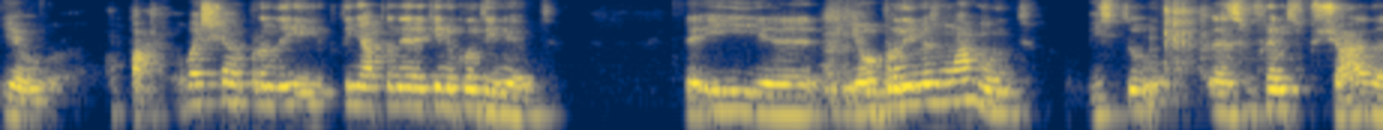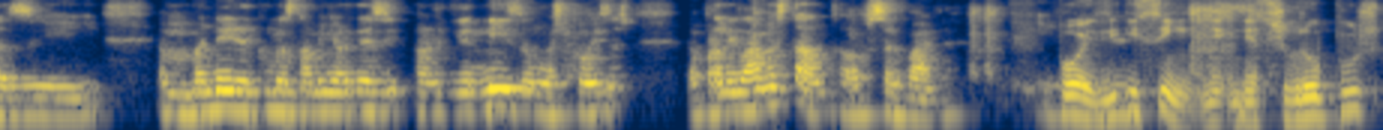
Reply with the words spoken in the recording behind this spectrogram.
Eu, opá, eu acho que aprendi o que tinha a aprender aqui no continente. E, uh, eu aprendi mesmo lá muito. Isto, as frentes puxadas e a maneira como eles também organizam as coisas, aprendi lá bastante a observar. Pois, e, e sim, nesses grupos,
